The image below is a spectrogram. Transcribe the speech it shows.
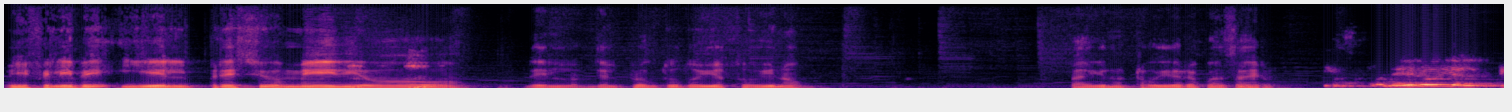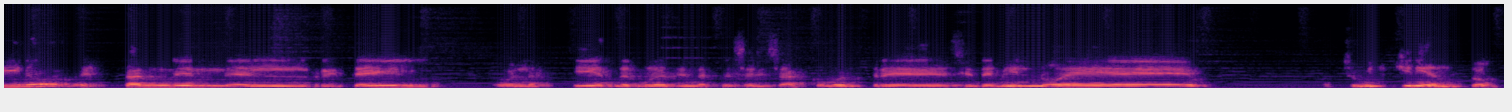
Oye, Felipe, ¿y el precio medio del, del producto tuyo, estos vino? Para que nuestros auditores puedan saber. Imponero y Albino están en el retail o en las tiendas, alguna tienda especializada, como entre 7.900, 8.500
